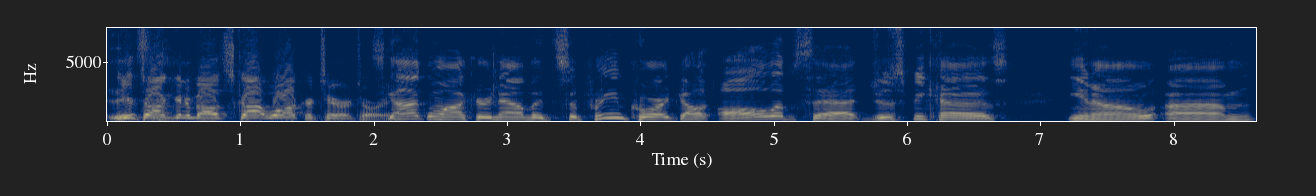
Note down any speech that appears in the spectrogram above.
You're This- talking about Scott Walker territory. Scott Walker. Now, the Supreme Court got all upset just because, you know, um,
